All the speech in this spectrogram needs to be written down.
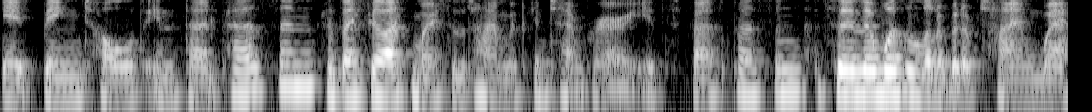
it being told in third person because I feel like most of the time with contemporary it's first person. So there was a little bit of time where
